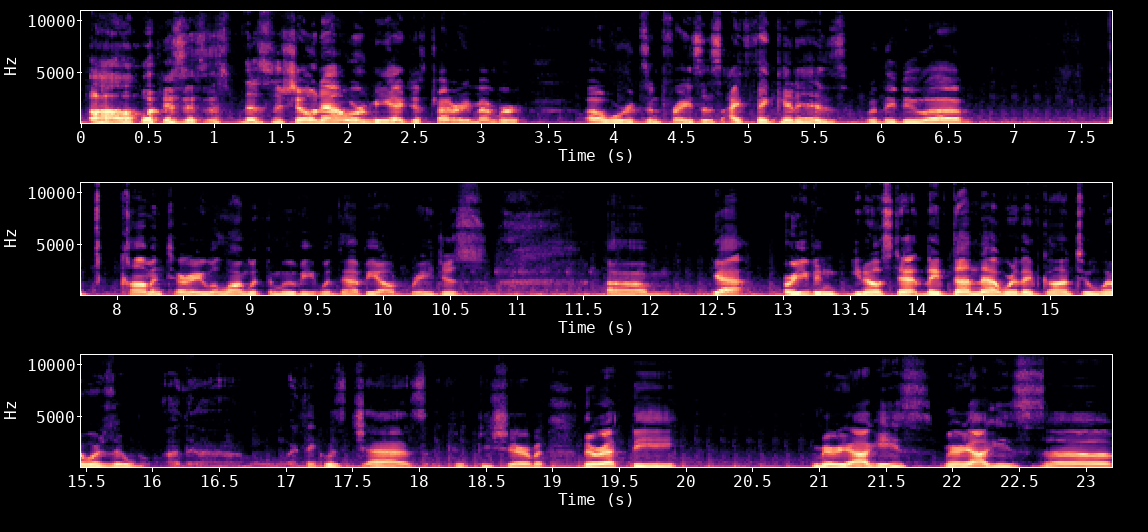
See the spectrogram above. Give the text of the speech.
Oh, what is this? This this is a show now, or me? I just try to remember uh, words and phrases. I think it is. Would they do a commentary along with the movie? Wouldn't that be outrageous? Um, yeah, or even you know, Stan, they've done that where they've gone to where was it? I think it was Jazz. It could be Cher, but they're at the Miriagi's. Miriagi's uh,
